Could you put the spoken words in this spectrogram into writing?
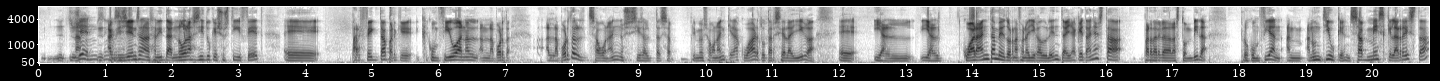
Exigents, sí. exigents en el sentit de no necessito que això estigui fet eh, perfecte perquè que confio en, el, en la porta el la porta el segon any, no sé si és el tercer, primer o segon any, queda quart o tercer a la Lliga eh, i, el, i el quart any també torna a fer una Lliga dolenta i aquest any està per darrere de l'Aston Villa però confien en, en un tio que en sap més que la resta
